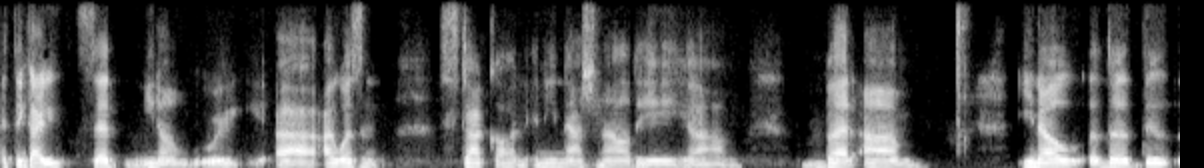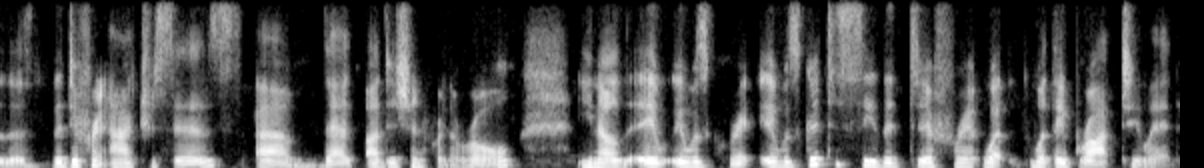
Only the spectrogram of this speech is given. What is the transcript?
I think I said, you know, uh, I wasn't stuck on any nationality. Um, but, um, you know, the, the, the different actresses um, that auditioned for the role, you know, it, it was great. It was good to see the different, what, what they brought to it.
